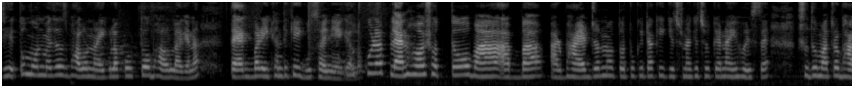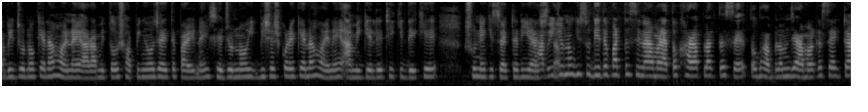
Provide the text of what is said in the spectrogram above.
যেহেতু মন মেজাজ ভালো না, এগুলো করতেও ভালো লাগে না। তাই একবার এইখান থেকেই গুছাই নিয়ে গেল। পুরো প্ল্যান হওয়া সত্ত্বেও মা আব্বা আর ভাইয়ের জন্য তো টুকিটাকি কিছু না কিছু কেনাই হয়েছে। শুধুমাত্র ভাবির জন্য কেনা হয় নাই আর আমি তো শপিং এও যাইতে পারি নাই। সেজন্যই বিশেষ করে কেনা হয় নাই। আমি গেলে ঠিকই দেখে শুনে কিছু একটা নিয়ে আসি ভাবির জন্য কিছু দিতে পারতেছি না। আমার এত খারাপ লাগতেছে। তো ভাবলাম যে আমার কাছে একটা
